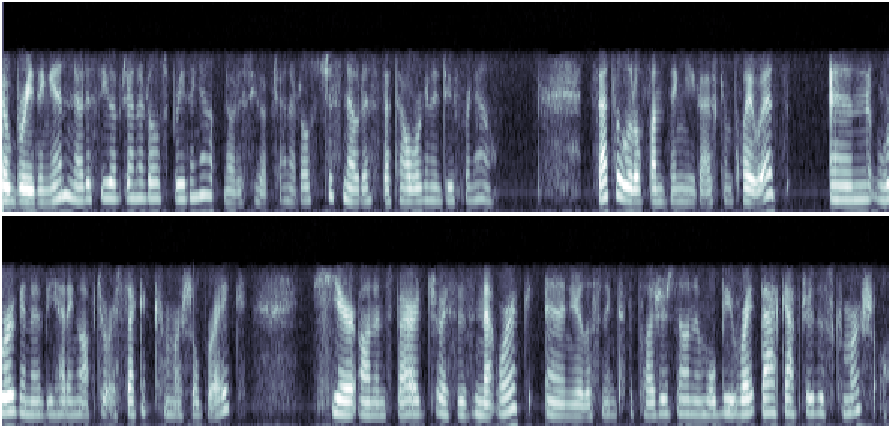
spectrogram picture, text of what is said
So breathing in, notice you have genitals. Breathing out, notice you have genitals. Just notice. That's all we're going to do for now. So that's a little fun thing you guys can play with. And we're going to be heading off to our second commercial break here on Inspired Choices Network. And you're listening to The Pleasure Zone. And we'll be right back after this commercial.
